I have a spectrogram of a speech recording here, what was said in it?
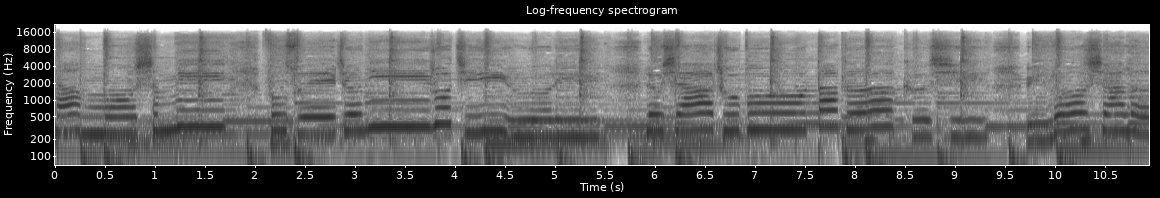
那么神秘。风随着你若即若离，留下触不到的可惜。云落下了，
